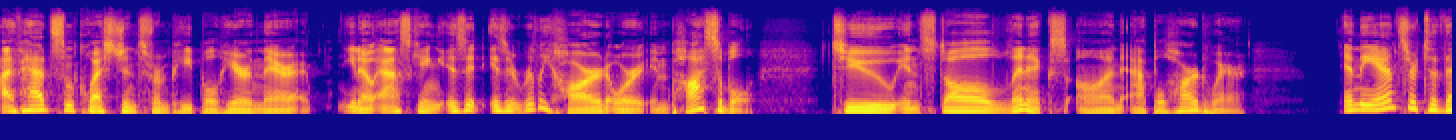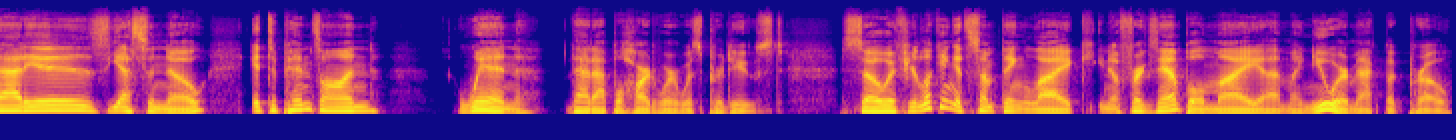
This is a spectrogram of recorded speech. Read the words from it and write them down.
I've had some questions from people here and there, you know, asking is it is it really hard or impossible to install Linux on Apple hardware? And the answer to that is yes and no. It depends on when that Apple hardware was produced. So if you're looking at something like, you know, for example, my uh, my newer MacBook Pro,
